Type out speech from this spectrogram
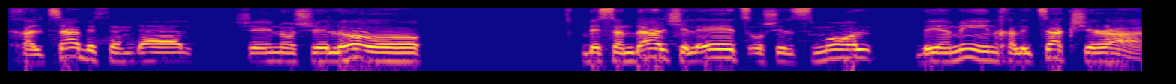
חלצה בסנדל שאינו שלו, בסנדל של עץ או של שמאל בימין חליצה כשרה.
